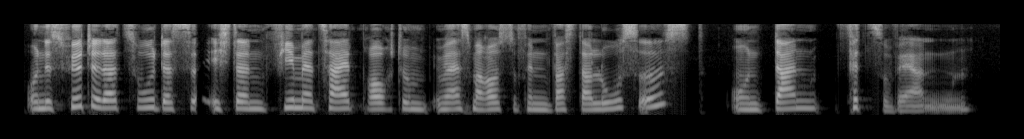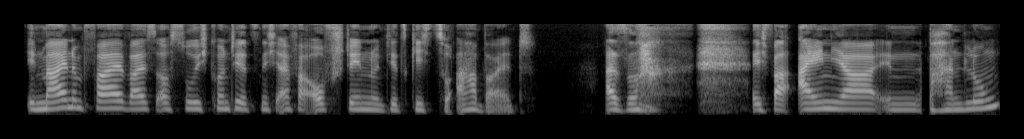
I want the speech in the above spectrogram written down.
Und es führte dazu, dass ich dann viel mehr Zeit brauchte, um erstmal rauszufinden, was da los ist und dann fit zu werden. In meinem Fall war es auch so, ich konnte jetzt nicht einfach aufstehen und jetzt gehe ich zur Arbeit. Also ich war ein Jahr in Behandlung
